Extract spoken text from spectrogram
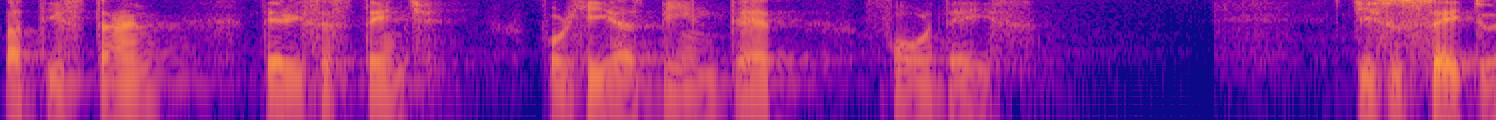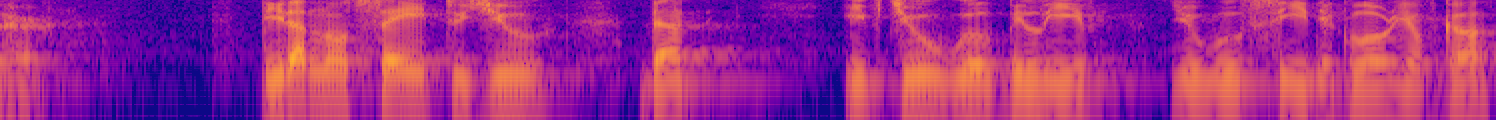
but this time there is a stench, for he has been dead four days. Jesus said to her, did I not say to you that if you will believe, you will see the glory of God?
